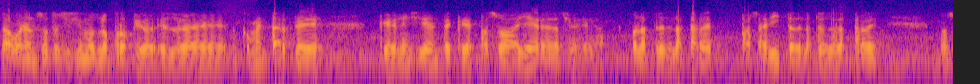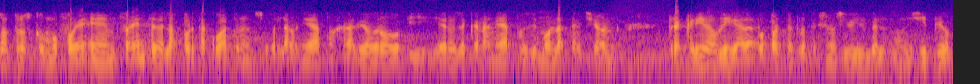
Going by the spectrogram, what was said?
No, bueno, nosotros hicimos lo propio. El eh, comentarte que el incidente que pasó ayer, hace, fue a las 3 de la tarde, pasadita de las 3 de la tarde, nosotros como fue enfrente de la puerta 4 en- sobre la avenida Faja de Oro y Héroes de Cananea, pues dimos la atención requerida, obligada por parte de Protección Civil del municipio.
